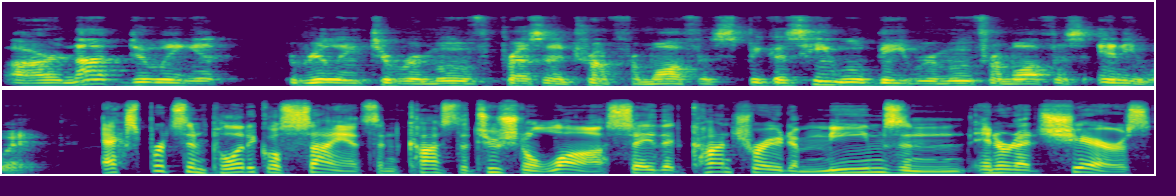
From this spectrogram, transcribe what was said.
are not doing it really to remove President Trump from office because he will be removed from office anyway. Experts in political science and constitutional law say that, contrary to memes and internet shares,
